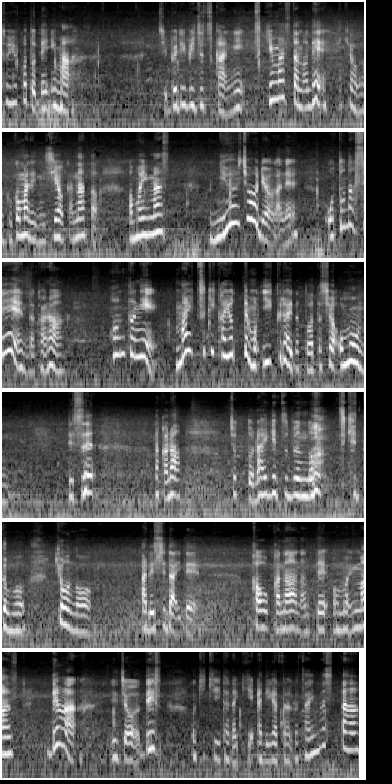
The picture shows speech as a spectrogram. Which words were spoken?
ということで今ジブリ美術館に着きましたので今日はここまでにしようかなと思います。入場料がね大人1000円だから本当に毎月通ってもいいくらいだと私は思うんです。だからちょっと来月分のチケットも今日のあれ次第で買おうかななんて思います。では以上です。お聴きいただきありがとうございました。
